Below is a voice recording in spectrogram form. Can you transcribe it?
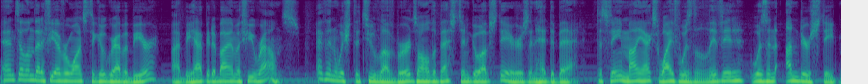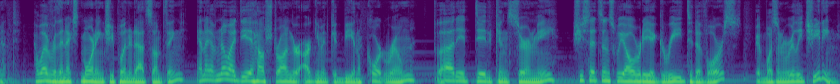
and tell him that if he ever wants to go grab a beer, I'd be happy to buy him a few rounds. I then wish the two lovebirds all the best and go upstairs and head to bed. To say my ex wife was livid was an understatement. However, the next morning she pointed out something, and I have no idea how strong her argument could be in a courtroom, but it did concern me. She said since we already agreed to divorce, it wasn't really cheating,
